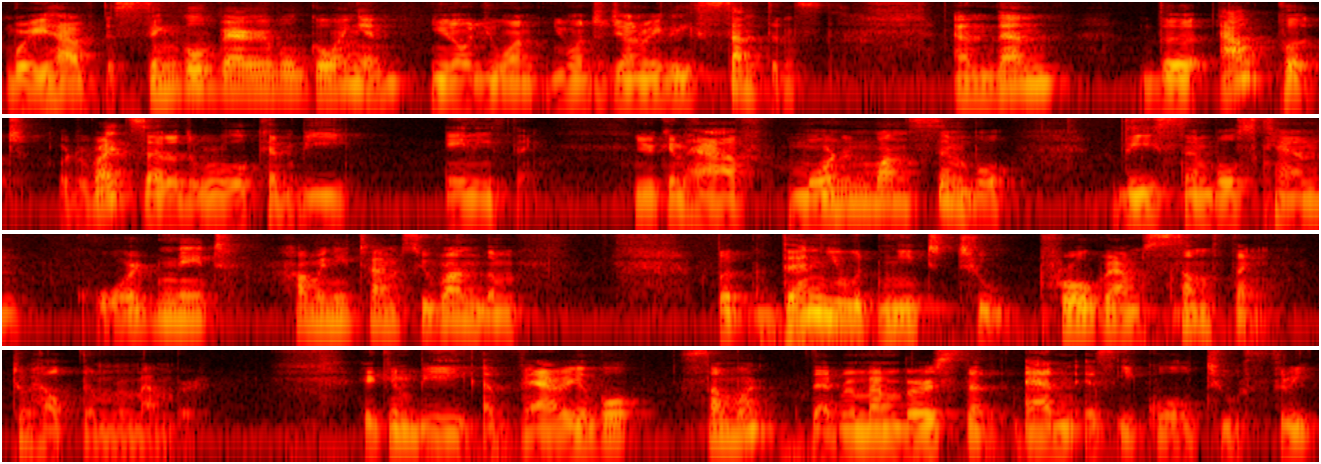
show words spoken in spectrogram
where you have a single variable going in, you know, you want, you want to generate a sentence, and then the output or the right side of the rule can be anything. You can have more than one symbol. These symbols can coordinate how many times you run them, but then you would need to program something to help them remember. It can be a variable somewhere that remembers that n is equal to 3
